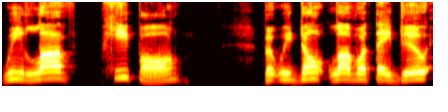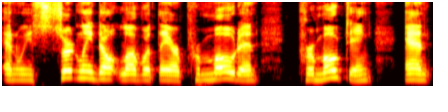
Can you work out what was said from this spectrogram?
We love people, but we don't love what they do, and we certainly don't love what they are promoted, promoting, and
